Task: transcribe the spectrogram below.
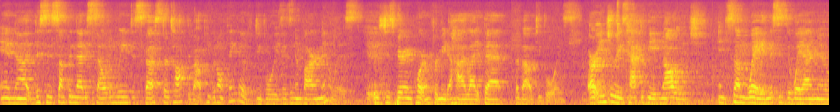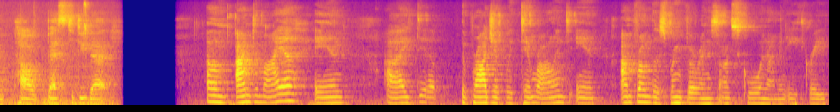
And uh, this is something that is seldomly discussed or talked about. People don't think of Du Bois as an environmentalist. It was just very important for me to highlight that about Du Bois. Our injuries have to be acknowledged in some way, and this is the way I know how best to do that. Um, I'm Demaya, and I did a, the project with Tim Rollins, and I'm from the Springfield Renaissance School, and I'm in eighth grade.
